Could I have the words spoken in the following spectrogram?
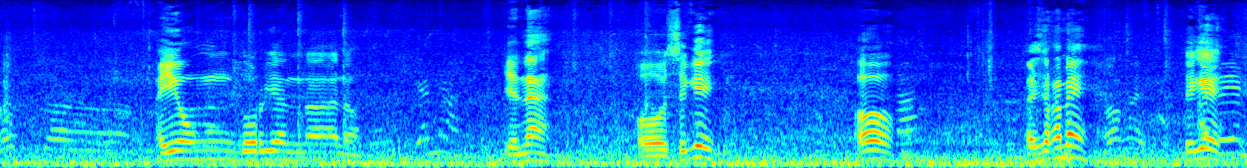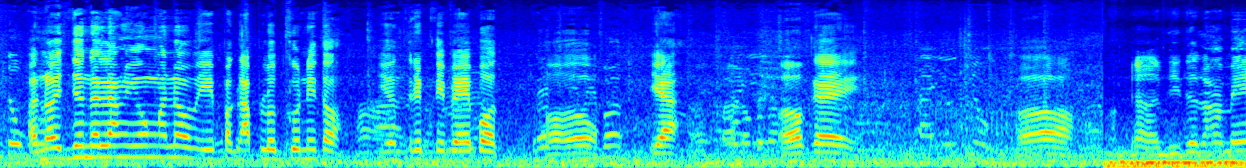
Oh, Ay yung durian na ano, yan na. yan na. Oh, sige. Oh. Ay sa kami. Okay. Sige. Ano? Anood nyo na lang yung ano, ipag-upload ko nito. Yung trip ni Bebot. Oo. Yeah. Na. Okay. Sa YouTube. Oo. Yan, dito na kami.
